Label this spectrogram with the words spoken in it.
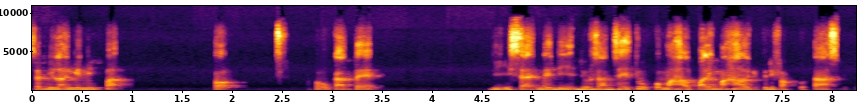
Saya bilang gini pak kok kok UKT di ini di jurusan saya itu kok mahal paling mahal gitu di fakultas gitu.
